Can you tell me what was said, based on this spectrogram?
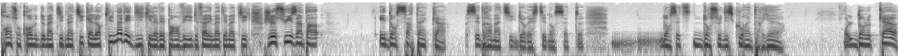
prendre son cours de mathématiques alors qu'il m'avait dit qu'il n'avait pas envie de faire les mathématiques. Je suis impardonnable. Et dans certains cas, c'est dramatique de rester dans, cette, dans, cette, dans ce discours intérieur. Dans le, cas,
